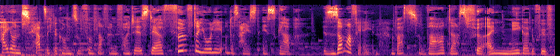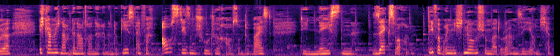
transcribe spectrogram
Hi und herzlich willkommen zu 5 nach 5. Heute ist der 5. Juli und das heißt, es gab Sommerferien. Was war das für ein Mega-Gefühl früher? Ich kann mich noch genau dran erinnern. Du gehst einfach aus diesem Schultür raus und du weißt, die nächsten sechs Wochen, die verbringe ich nur im Schwimmbad oder am See und ich habe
